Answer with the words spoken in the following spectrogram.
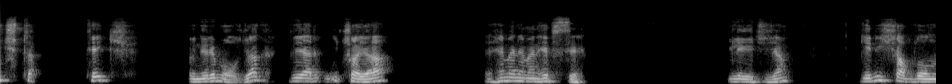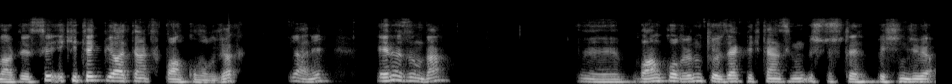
3 tek önerim olacak. Diğer 3 aya e, hemen hemen hepsi ile geçeceğim. Geniş şablonlarda ise iki tek bir alternatif bankom olacak. Yani en azından e, bankoların ki özellikle iki tanesinin üst üste 5. ve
